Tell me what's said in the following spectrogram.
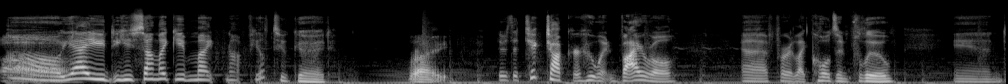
Oh, yeah. You you sound like you might not feel too good. Right. There's a TikToker who went viral uh, for like colds and flu. And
